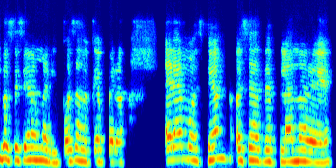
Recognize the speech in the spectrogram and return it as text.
no sé si eran mariposas o qué, pero era emoción, o sea, de plano de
